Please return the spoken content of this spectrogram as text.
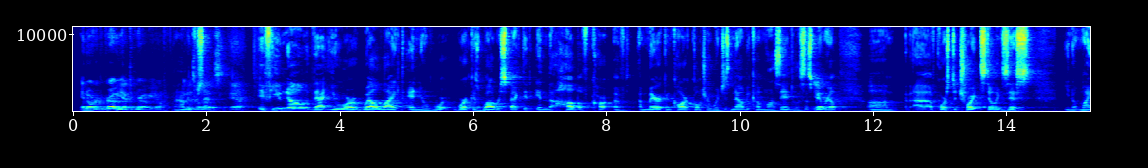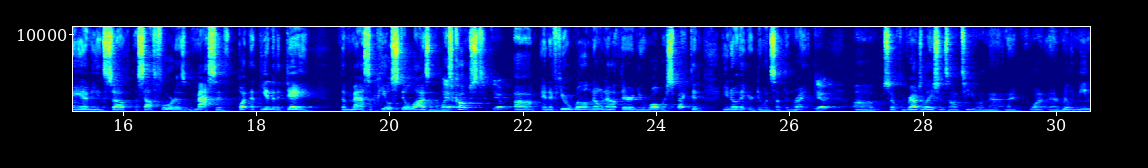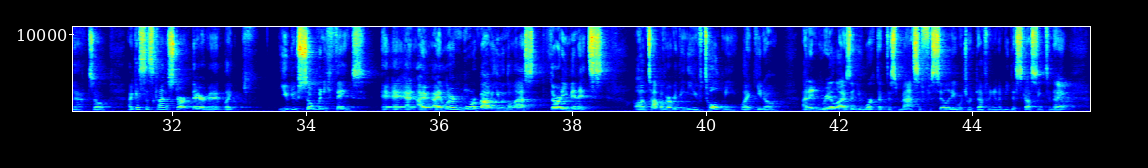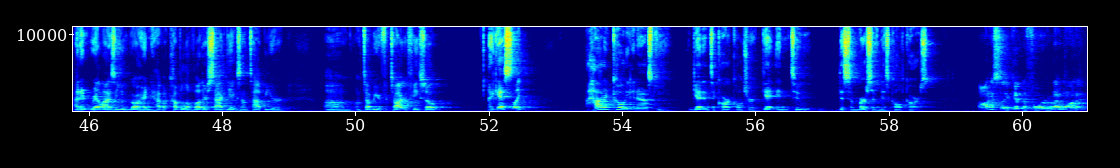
in order to grow, you have to grow. You know, It is what 100%. it is. Yeah. if you know that you are well liked and your wor- work is well respected in the hub of car of American car culture, which has now become Los Angeles, let's be Yep. real. Um, uh, of course, Detroit still exists. You know, Miami and South South Florida is massive, but at the end of the day, the mass appeal still lies on the West Yeah. Coast. Yep. Um, and if you're well known out there and you're well respected, you know that you're doing something right. Yep. Um, so congratulations on to you on that, and I want and I really mean that. So I guess let's kind of start there, man. Like you do so many things, and, and I, I learned more about you in the last thirty minutes. On top of everything that you've told me, like you know, I didn't realize that you worked at this massive facility, which we're definitely going to be discussing tonight. Yeah. I didn't realize that you go ahead and have a couple of other side gigs on top of your um, on top of your photography. So I guess like how did Cody Ganowski get into car culture, get into this immersiveness called cars? Honestly, I couldn't afford what I wanted.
